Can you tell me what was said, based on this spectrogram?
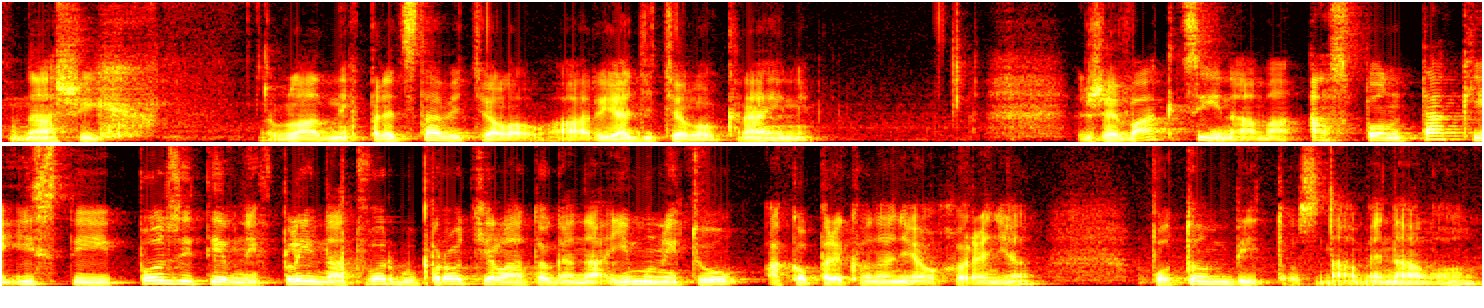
našich vládnych predstaviteľov a riaditeľov krajiny, že vakcína má aspoň taký istý pozitívny vplyv na tvorbu protilátok a na imunitu ako prekonanie ochorenia, potom by to znamenalo,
